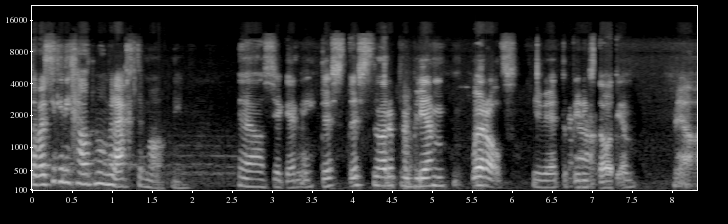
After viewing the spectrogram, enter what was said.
daar was seker nie geld om hom reg te maak nie. Ja, seker nie. Dis dis maar 'n probleem oral, jy weet, op hierdie Ja. stadium. Ja,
